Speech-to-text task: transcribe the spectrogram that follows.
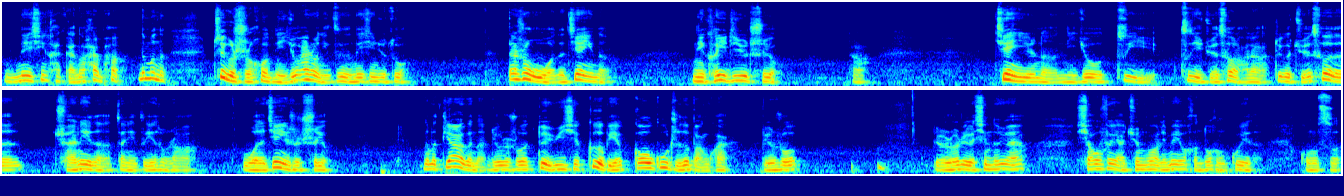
你内心还感到害怕，那么呢，这个时候你就按照你自己的内心去做。但是我的建议呢，你可以继续持有。建议呢，你就自己自己决策了，啊，这个决策的权利呢，在你自己手上啊。我的建议是持有。那么第二个呢，就是说对于一些个别高估值的板块，比如说，比如说这个新能源、消费啊、军工啊里面有很多很贵的公司，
